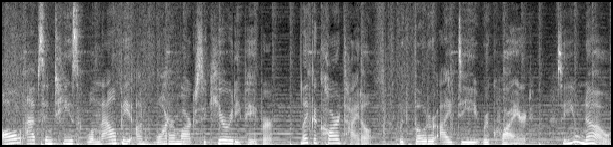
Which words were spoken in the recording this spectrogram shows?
All absentees will now be on watermark security paper, like a car title, with voter ID required. So you know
